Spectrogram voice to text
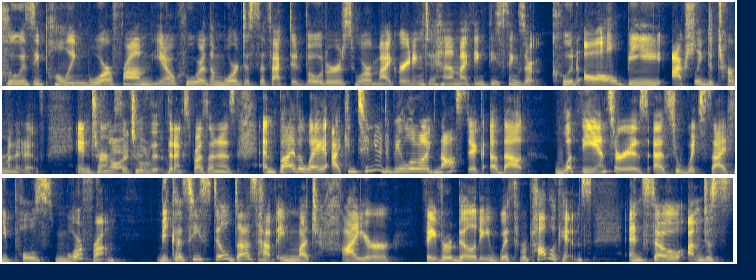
Who is he pulling more from? You know, who are the more disaffected voters who are migrating to him? I think these things are could all be actually determinative in terms oh, of who the, the next president is. And by the way, I continue to be a little agnostic about what the answer is as to which side he pulls more from, because he still does have a much higher favorability with Republicans. And so I'm just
